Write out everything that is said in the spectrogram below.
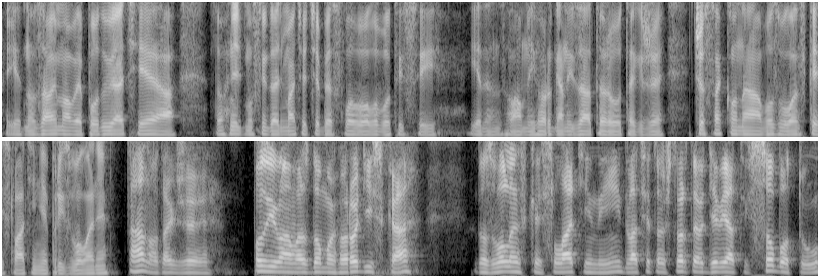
jedno zaujímavé podujatie a to hneď musím dať Maťo tebe slovo, lebo ty si jeden z hlavných organizátorov, takže čo sa koná vo Zvolenskej Slatine pri zvolenie? Áno, takže pozývam vás do môjho rodiska, do Zvolenskej Slatiny 24.9. v sobotu,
